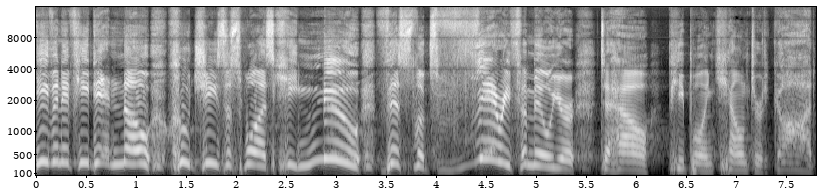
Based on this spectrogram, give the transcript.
Even if he didn't know who Jesus was, he knew this looks very familiar to how people encountered God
